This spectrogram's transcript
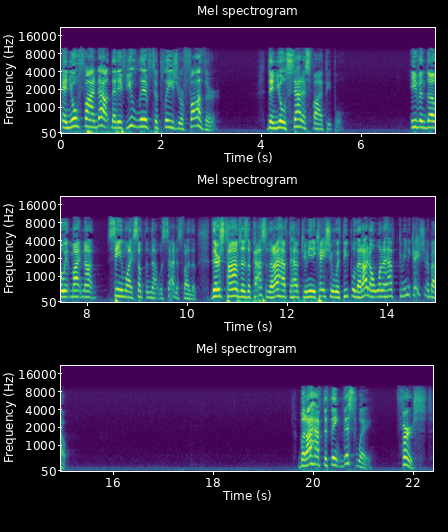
And you'll find out that if you live to please your Father, then you'll satisfy people even though it might not seem like something that would satisfy them. There's times as a pastor that I have to have communication with people that I don't want to have communication about. But I have to think this way first.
